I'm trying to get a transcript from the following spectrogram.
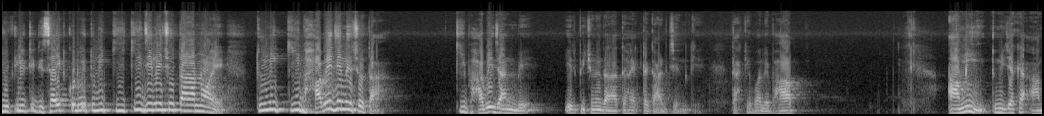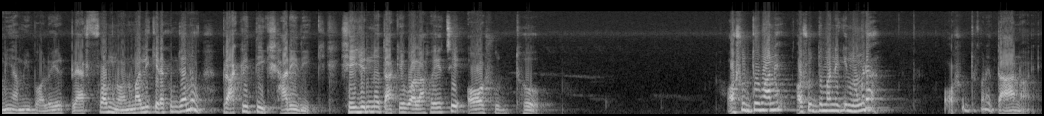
ইউটিলিটি ডিসাইড করবে তুমি কি কি জেনেছো তা নয়, তুমি কীভাবে জেনেছো তা, কীভাবে জানবে? এর পিছনে দাঁড়াতে হয় একটা গার্জেনকে তাকে বলে, ভাব আমি, তুমি যাকে আমি আমি বলো, এর প্ল্যাটফর্ম নর্মালি কীরকম জানো? প্রাকৃতিক, শারীরিক। সেই জন্য তাকে বলা হয়েছে অশুদ্ধ। অশুদ্ধ মানে? অশুদ্ধ মানে কি নোংরা? অশুদ্ধ মানে তা নয়।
